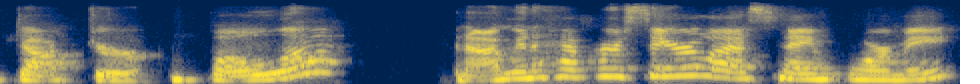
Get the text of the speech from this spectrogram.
Dr. Bola, and I'm going to have her say her last name for me.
